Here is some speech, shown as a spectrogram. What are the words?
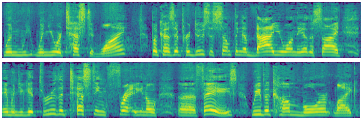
when, we, when you are tested. Why? Because it produces something of value on the other side. And when you get through the testing you know, uh, phase we become more like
